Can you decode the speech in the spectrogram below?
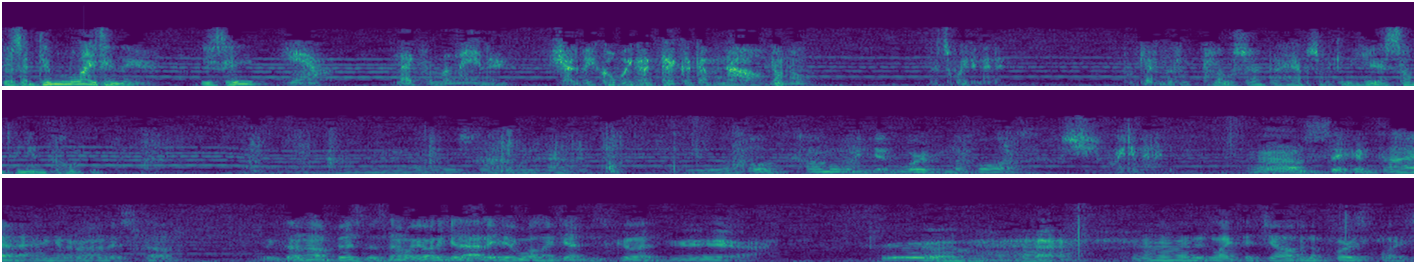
There's a dim light in there. You see? Yeah, like from a lantern. Shall we go in and take them now? No, no. Let's wait a minute. If we get a little closer, perhaps we can hear something important. Uh, something will happen. Either the boat come or we get word from the boss. Shh, wait a minute. I'm sick and tired of hanging around this stuff. We've done our business. Now we ought to get out of here while the getting's good. Yeah. Uh, I didn't like the job in the first place.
